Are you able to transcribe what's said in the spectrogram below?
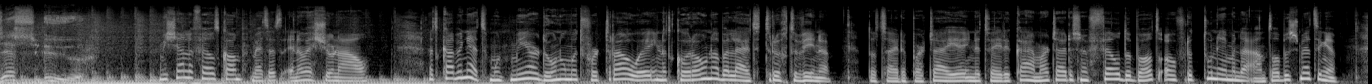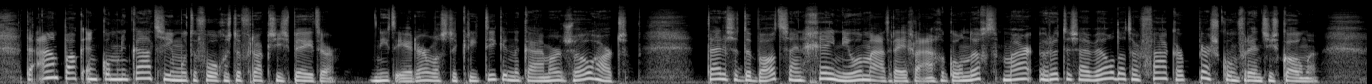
Zes uur. Michelle Veldkamp met het NOS-journaal. Het kabinet moet meer doen om het vertrouwen in het coronabeleid terug te winnen. Dat zeiden partijen in de Tweede Kamer tijdens een fel debat over het toenemende aantal besmettingen. De aanpak en communicatie moeten volgens de fracties beter. Niet eerder was de kritiek in de Kamer zo hard. Tijdens het debat zijn geen nieuwe maatregelen aangekondigd... maar Rutte zei wel dat er vaker persconferenties komen.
